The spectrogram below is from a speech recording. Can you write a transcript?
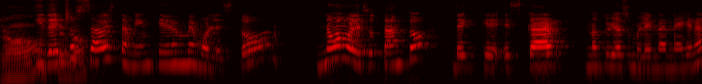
No. y de sí, hecho, ¿no? ¿sabes también qué me molestó? No me molestó tanto de que Scar no tuviera su melena negra.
